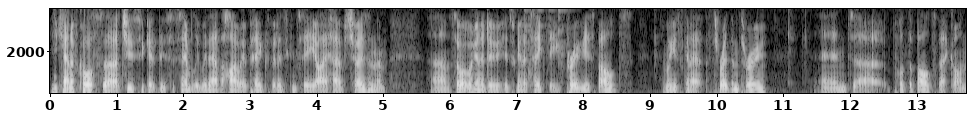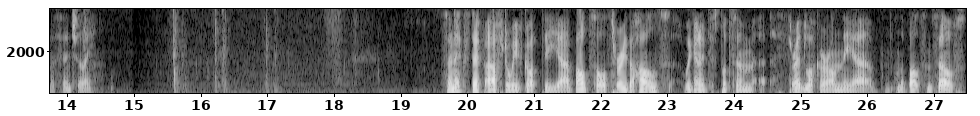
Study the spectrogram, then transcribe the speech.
You can of course uh, choose to get this assembly without the highway pegs, but as you can see I have chosen them. Um, so what we're going to do is we're going to take the previous bolts and we're just going to thread them through and uh, put the bolts back on essentially. So next step after we've got the uh, bolts all through the holes, we're going to just put some thread locker on the uh, on the bolts themselves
